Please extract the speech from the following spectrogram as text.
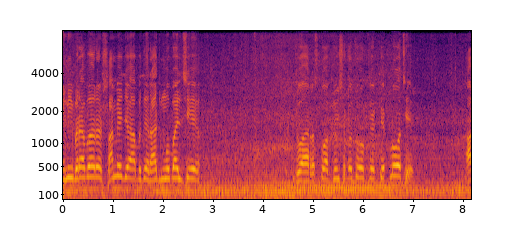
એની બરાબર સામે જ આ બધે રાજ મોબાઈલ છે. જો આ રસ્તો આપ જોઈ શકો છો કે કેટલો છે. આ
